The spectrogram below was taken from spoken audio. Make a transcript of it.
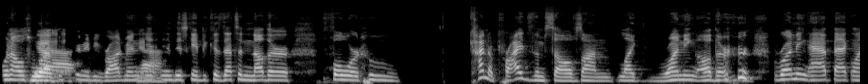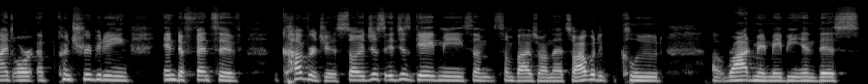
when I was watching yeah. Trinity Rodman yeah. in, in, this game because that's another forward who kind of prides themselves on like running other Mm-hmm. running at back lines or uh, contributing in defensive coverages so it just it just gave me some some vibes around that so i would include uh, rodman maybe in this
